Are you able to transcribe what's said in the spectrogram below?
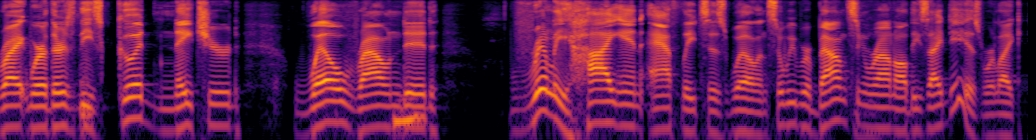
right? Where there's these good natured, well rounded, really high end athletes as well. And so we were bouncing around all these ideas. We're like,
